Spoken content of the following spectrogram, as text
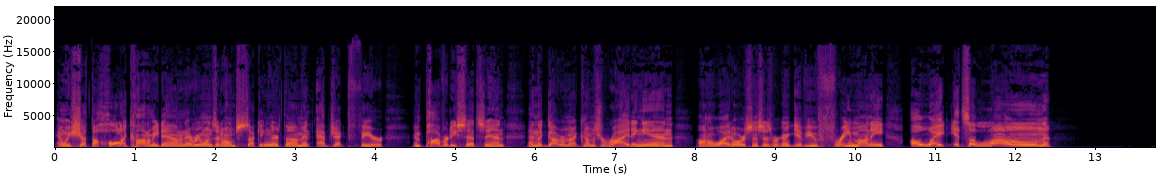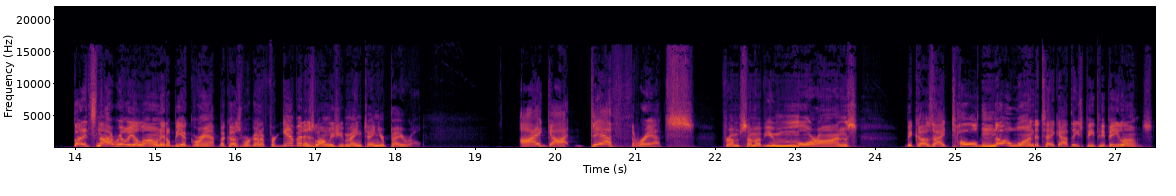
And we shut the whole economy down, and everyone's at home sucking their thumb in abject fear, and poverty sets in, and the government comes riding in on a white horse and says, We're going to give you free money. Oh, wait, it's a loan but it's not really a loan, it'll be a grant because we're going to forgive it as long as you maintain your payroll. I got death threats from some of you morons because I told no one to take out these PPP loans.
